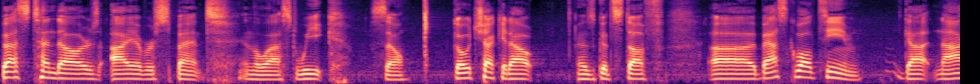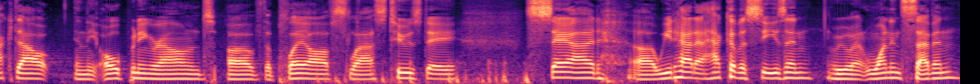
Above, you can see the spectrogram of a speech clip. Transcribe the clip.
Best ten dollars I ever spent in the last week. So go check it out. It was good stuff. Uh, basketball team got knocked out in the opening round of the playoffs last Tuesday. Sad. Uh, we'd had a heck of a season. We went one and seven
